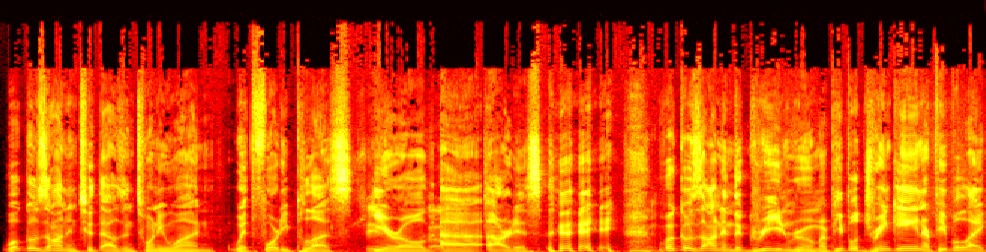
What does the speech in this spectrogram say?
What goes on in 2021 with 40 plus year old uh, artists? what goes on in the green room? Are people drinking? Are people like,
